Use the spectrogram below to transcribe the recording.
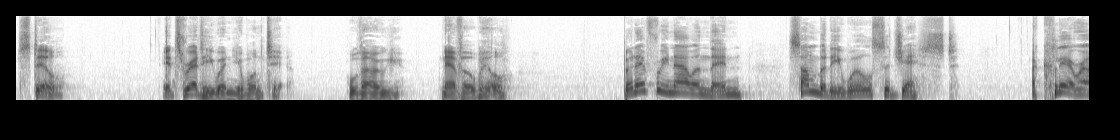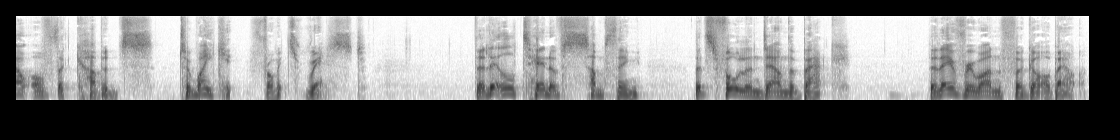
still. It's ready when you want it, although you never will. But every now and then, somebody will suggest a clear out of the cupboards to wake it from its rest. The little tin of something that's fallen down the back that everyone forgot about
